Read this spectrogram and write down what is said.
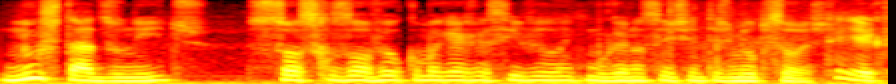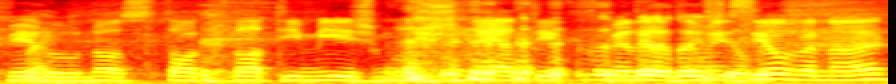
nos Estados Unidos só se resolveu com uma guerra civil em que morreram 600 mil pessoas. Tinha que ver Bem. o nosso toque de otimismo genético de Pedro Pedro Adão e. Silva, não é?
